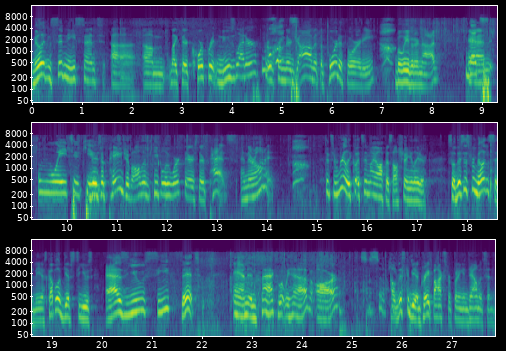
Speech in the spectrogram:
Millet and Sydney sent uh, um, like their corporate newsletter from, from their job at the Port Authority. believe it or not. and That's way too cute. there's a page of all the people who work there as their pets, and they're on it. It's really cool. It's in my office. I'll show you later. So this is for Milton Sydney. A couple of gifts to use as you see fit. And in fact, what we have are. This is so cute. Oh, this could be a great box for putting endowments in.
